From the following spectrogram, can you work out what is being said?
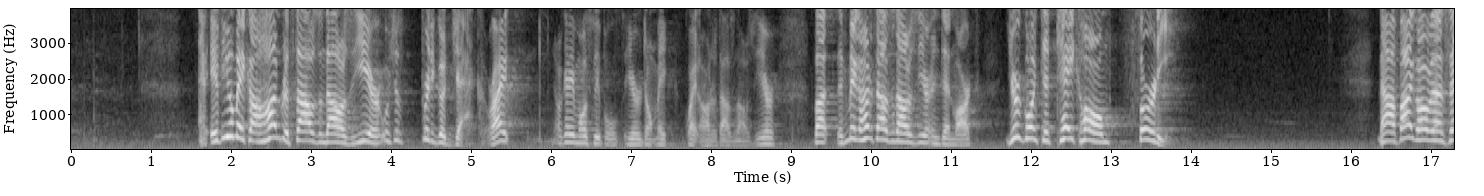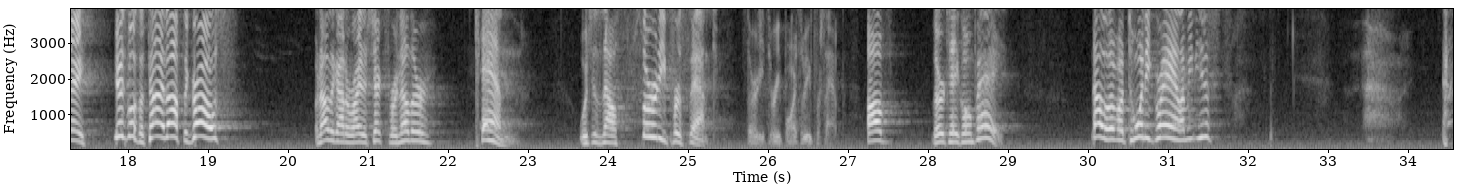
if you make $100,000 a year, which is pretty good jack, right? Okay, most people here don't make quite $100,000 a year. But if you make $100,000 a year in Denmark, you're going to take home 30. Now, if I go over there and say, you're supposed to tithe off the gross, well, now they got to write a check for another 10, which is now 30%, 33.3% of their take home pay. Now they have 20 grand. I mean, you just.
